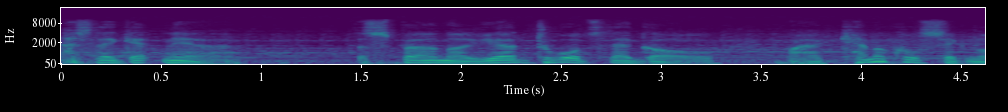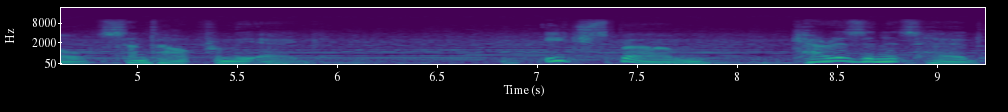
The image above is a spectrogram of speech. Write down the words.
As they get near, the sperm are lured towards their goal by a chemical signal sent out from the egg. Each sperm carries in its head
